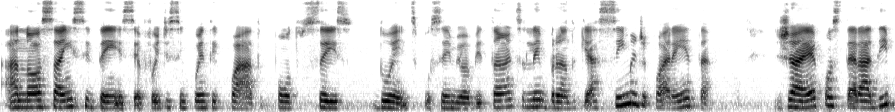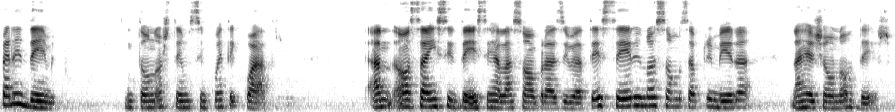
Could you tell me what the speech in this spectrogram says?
a nossa incidência foi de 54,6 doentes por 100 mil habitantes, lembrando que acima de 40 já é considerado hiperendêmico. Então, nós temos 54. A nossa incidência em relação ao Brasil é a terceira e nós somos a primeira na região Nordeste.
